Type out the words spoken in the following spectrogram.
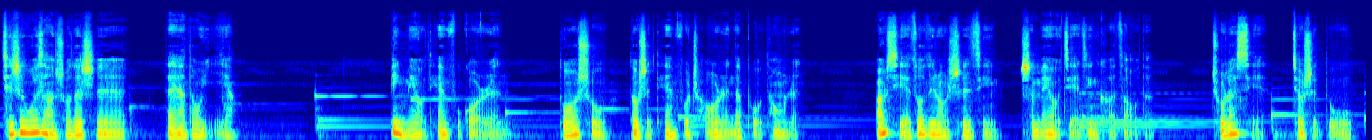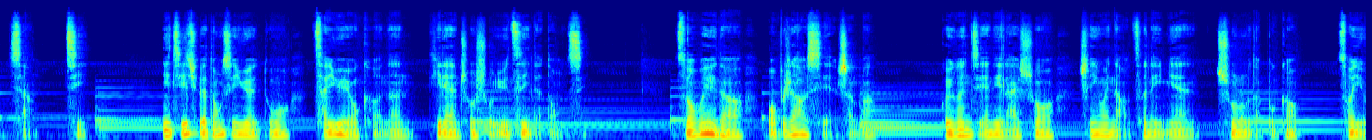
其实我想说的是，大家都一样，并没有天赋过人，多数都是天赋仇人的普通人。而写作这种事情是没有捷径可走的，除了写就是读、想、记。你汲取的东西越多，才越有可能提炼出属于自己的东西。所谓的我不知道写什么，归根结底来说，是因为脑子里面输入的不够，所以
